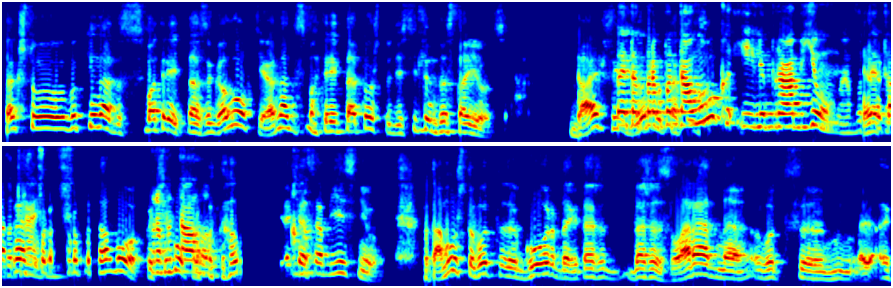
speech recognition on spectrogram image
Так что вот не надо смотреть на заголовки, а надо смотреть на то, что действительно достается. Дальше это про вот потолок такой... или про объемы? Вот это, это как вот раз про, про потолок. Почему про потолок? Про потолок? Я ага. сейчас объясню. Потому что вот э, гордо и даже, даже злорадно вот э,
